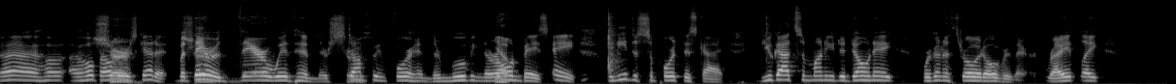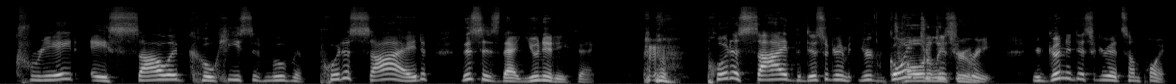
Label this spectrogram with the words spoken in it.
uh, I ho- I hope Sure. Elders get it, but they are there with him. They're stumping for him. They're moving their Yep. own base. Hey, we need to support this guy. If you got some money to donate, we're going to throw it over there, right? Like, create a solid, cohesive movement. Put aside. This is that unity thing. Put aside the disagreement. You're going Totally to true. You're going to disagree at some point.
